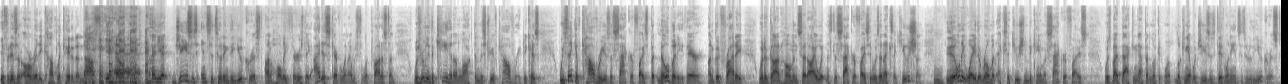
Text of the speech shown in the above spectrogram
if it isn't already complicated enough, you know. and yet, Jesus instituting the Eucharist on Holy Thursday, I discovered when I was still a Protestant, was really the key that unlocked the mystery of Calvary. Because we think of Calvary as a sacrifice, but nobody there on Good Friday would have gone home and said, oh, I witnessed a sacrifice. It was an execution. Mm. The only way the Roman execution became a sacrifice was by backing up and look at what, looking at what Jesus did when he instituted the Eucharist.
